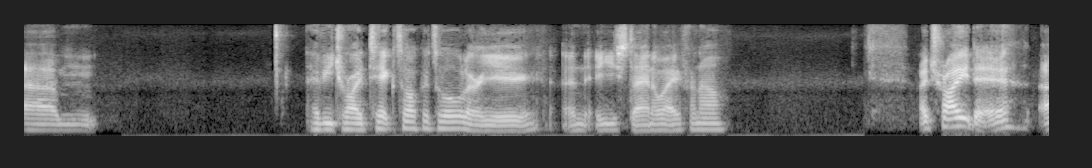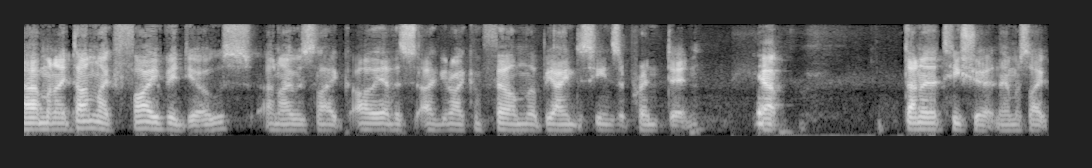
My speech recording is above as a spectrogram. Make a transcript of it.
Um, Have you tried TikTok at all, or are you and are you staying away for now? I tried it, um, and I'd done like five videos, and I was like, "Oh yeah, this, you know, I can film the behind the scenes of printing." Yep. Done a t-shirt, and then was like,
